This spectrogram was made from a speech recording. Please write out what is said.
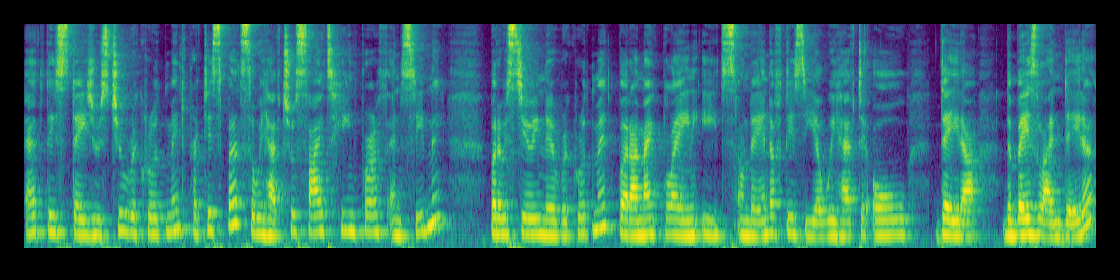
at this stage, we still recruitment participants. So we have two sites here in Perth and Sydney, but we're still in the recruitment. But I'm plan it's on the end of this year, we have the all data, the baseline data,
